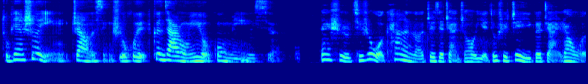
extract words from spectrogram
图片摄影这样的形式，会更加容易有共鸣一些。但是其实我看了这些展之后，也就是这一个展让我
